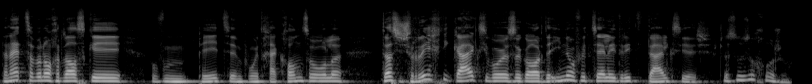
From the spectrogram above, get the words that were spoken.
Dann hat es aber nachher das gegeben auf dem PC und vermutlich keine Konsole. Das war richtig geil, gewesen, wo ja sogar der inoffizielle dritte Teil war. Ist das rausgekommen schon?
